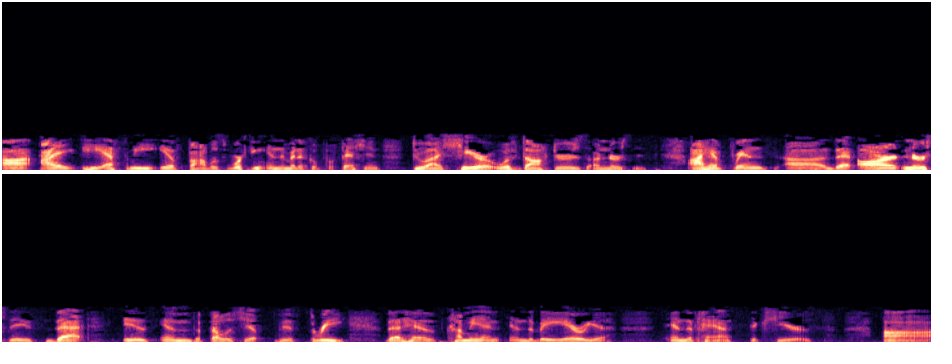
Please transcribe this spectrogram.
I he asked me if I was working in the medical profession, do I share with doctors or nurses? I have friends uh, that are nurses that is in the fellowship. There's three that has come in in the Bay Area in the past six years, uh,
